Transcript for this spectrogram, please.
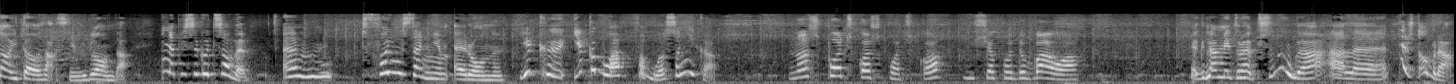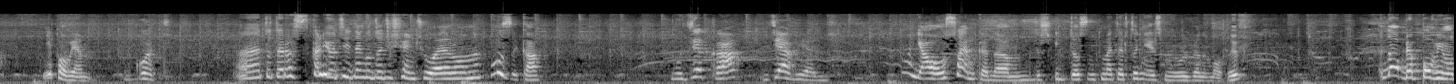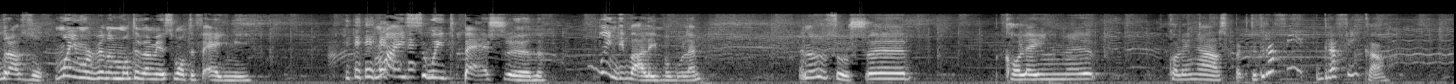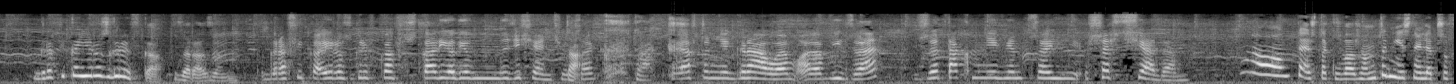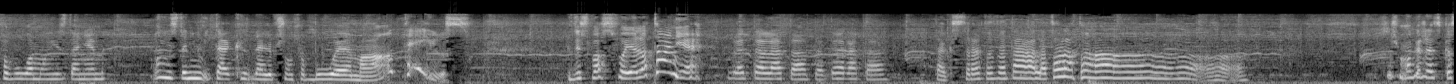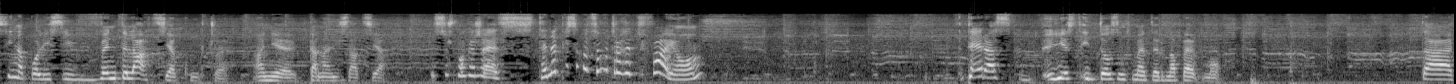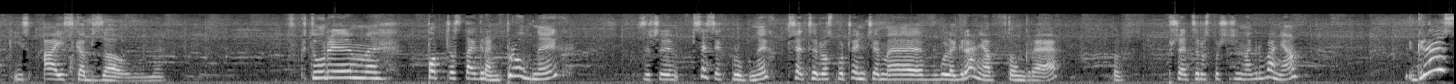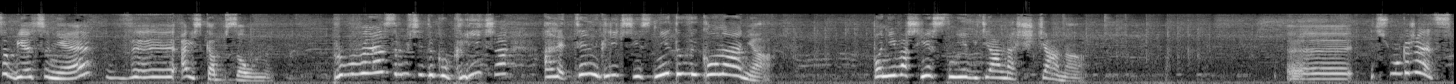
No i to zacnie wygląda. I napisy końcowe. Em, twoim zdaniem, Eron, jak, jaka była fabuła Sonika? No spoczko, spoczko. Mi się podobała. Jak dla mnie trochę przydługa, ale też dobra. Nie powiem. Good. E, to teraz w skali od 1 do 10 Aaron, muzyka. Muzyka 9. No, ja ósemkę dam, gdyż It Doesn't Matter to nie jest mój ulubiony motyw. Dobra, powiem od razu. Moim ulubionym motywem jest motyw Amy. My Sweet Passion. Windy Valley w ogóle. No cóż, e, kolejny, kolejny aspekt. Grafi grafika. Grafika i rozgrywka zarazem. Grafika i rozgrywka w skali od 1 do 10, tak? Tak, tak. Ja w to nie grałem, ale widzę, że tak mniej więcej 6-7. No, też tak uważam. To nie jest najlepsza fabuła moim zdaniem. Moim zdaniem i tak najlepszą fabułę ma Tails. Gdyż ma swoje latanie. Lata, lata, ta, lata. Tak, stratata, lata, lata. Cóż mogę rzec, Casino Policy, wentylacja, kurczę, a nie kanalizacja. Więc cóż mogę rzec, te napisy końcowe trochę trwają. Teraz jest It Doesn't Matter na pewno. Tak, jest Ice Cap Zone, w którym podczas nagrań próbnych, znaczy sesjach próbnych, przed rozpoczęciem e, w ogóle grania w tą grę, przed rozpoczęciem nagrywania, grałem sobie, co nie, w Ice Cap Zone. Próbowałem zrobić tego glitcha, ale ten glitch jest nie do wykonania, ponieważ jest niewidzialna ściana. Eee, cóż mogę rzec?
